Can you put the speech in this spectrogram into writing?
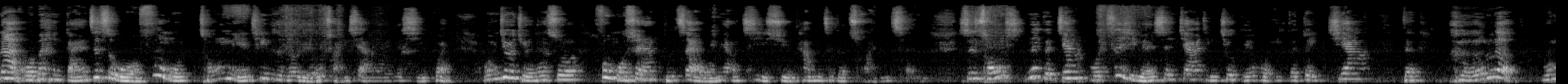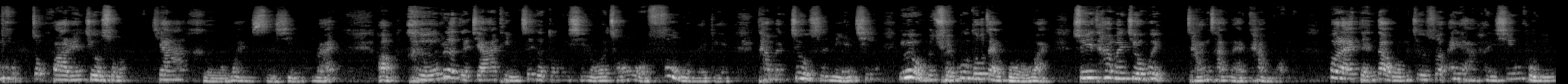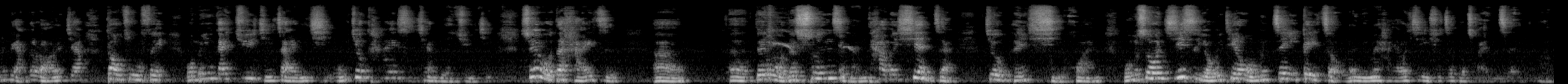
那我们很感恩，这是我父母从年轻时候流传下来的一个习惯。我们就觉得说，父母虽然不在，我们要继续他们这个传承。是从那个家，我自己原生家庭就给我一个对家。的和乐，我们中华人就说家和万事兴，right？啊，和乐的家庭这个东西呢，我从我父母那边，他们就是年轻，因为我们全部都在国外，所以他们就会常常来看我。后来等到我们就说，哎呀，很辛苦，你们两个老人家到处飞，我们应该聚集在一起，我们就开始这样的聚集。所以我的孩子呃。呃，跟我的孙子们，他们现在就很喜欢。我们说，即使有一天我们这一辈走了，你们还要继续这个传承啊。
